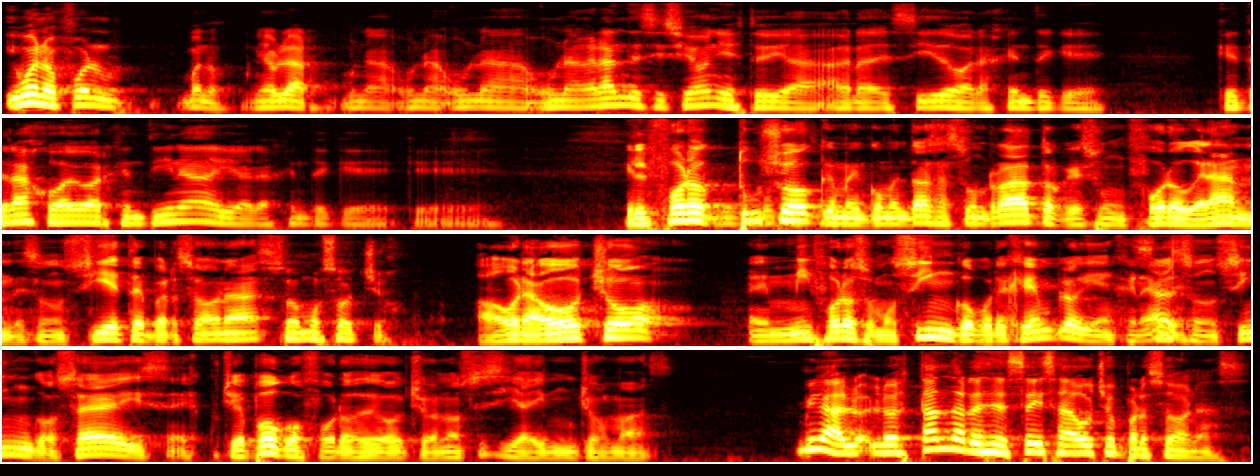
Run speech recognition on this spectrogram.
Y bueno, fue. Bueno, ni hablar. Una, una, una, una gran decisión y estoy a- agradecido a la gente que, que trajo algo a Argentina y a la gente que. que- El foro ¿Cómo tuyo que me comentabas hace un rato, que es un foro grande, son siete personas, somos ocho. ahora ocho. En mi foro somos cinco, por ejemplo, y en general Sí. son cinco o seis. Escuché pocos foros de ocho, no sé si hay muchos más. Mira, lo, lo estándar es de 6 a 8 personas,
